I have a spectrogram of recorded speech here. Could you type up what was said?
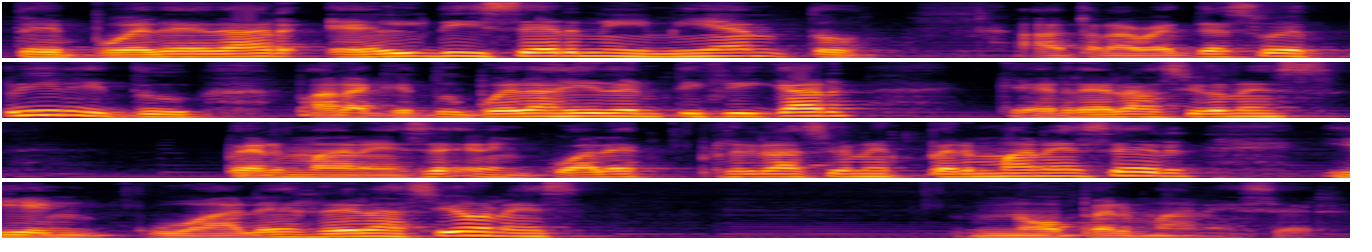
te puede dar el discernimiento a través de su espíritu para que tú puedas identificar qué relaciones permanecer, en cuáles relaciones permanecer y en cuáles relaciones no permanecer.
